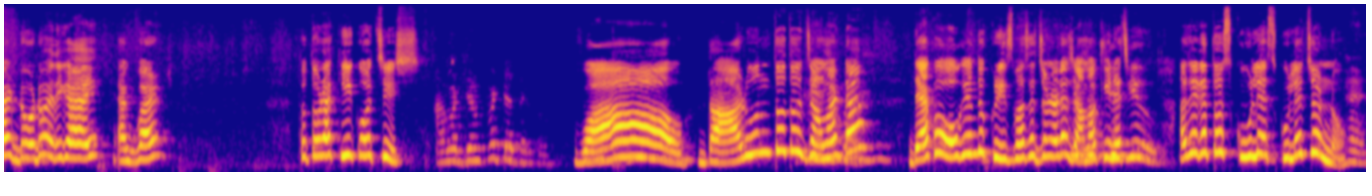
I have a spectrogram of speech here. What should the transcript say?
আর ডোডো এদিকে আয় একবার। তো তোরা কি করছিস? আমার জাম্পারটা দেখো। ওয়াও দারুণ তো তোর জামাটা। দেখো ও কিন্তু ক্রিসমাসের জন্য একটা জামা কিনেছে। আচ্ছা এটা তো স্কুলে স্কুলের জন্য? হ্যাঁ।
